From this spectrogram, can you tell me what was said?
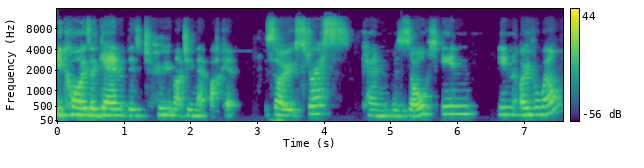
because again, there's too much in that bucket. So stress can result in in overwhelm.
